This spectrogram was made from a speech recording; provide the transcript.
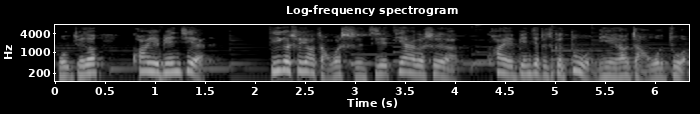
我觉得跨越边界，第一个是要掌握时机，第二个是跨越边界的这个度你也要掌握住，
